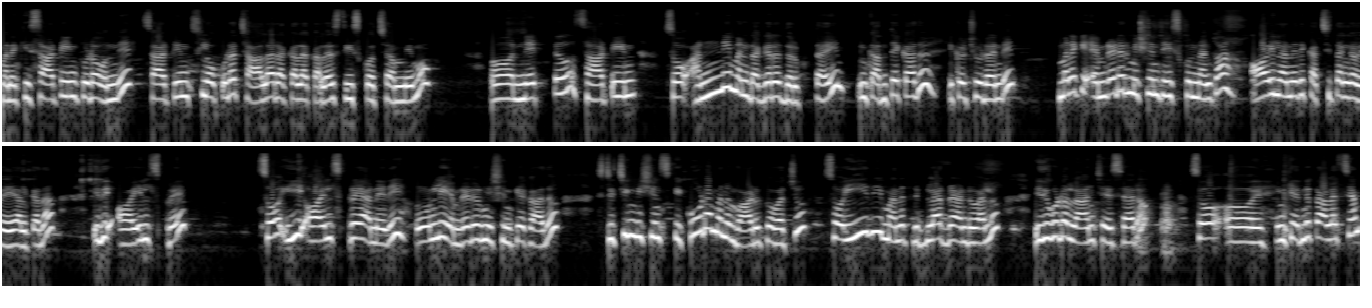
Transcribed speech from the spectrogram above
మనకి సాటిన్ కూడా ఉంది. సాటిన్స్లో కూడా చాలా రకాల కలర్స్ తీసుకొచ్చాం మేము. నెట్ సాటిన్ సో అన్ని మన దగ్గర దొరుకుతాయి. ఇంకా అంతేకాదు ఇక్కడ చూడండి మనకి ఎంబ్రాయిడరీ మిషన్ తీసుకున్నాక ఆయిల్ అనేది ఖచ్చితంగా వేయాలి కదా. ఇది ఆయిల్ స్ప్రే సో ఈ ఆయిల్ స్ప్రే అనేది ఓన్లీ ఎంబ్రాయిడరీ మిషన్ కే కాదు స్టిచ్చింగ్ మిషన్స్కి కూడా మనం వాడుకోవచ్చు. సో ఇది మన త్రిబులార్ బ్రాండ్ వాళ్ళు ఇది కూడా లాంచ్ చేశారు. సో ఇంకెందుకు ఆలస్యం?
